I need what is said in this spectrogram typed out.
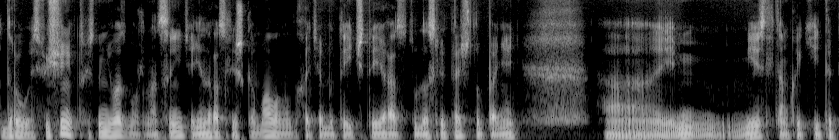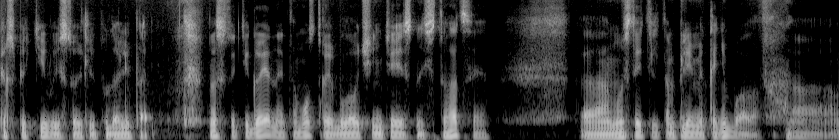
другой священник. То есть, ну, невозможно оценить. Один раз слишком мало, надо хотя бы 3-4 раза туда слетать, чтобы понять, а, есть ли там какие-то перспективы и стоит ли туда летать. У нас, кстати говоря, на этом острове была очень интересная ситуация. Мы встретили там племя каннибалов. А,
